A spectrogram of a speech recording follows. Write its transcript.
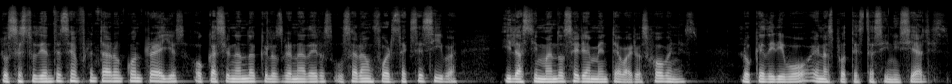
los estudiantes se enfrentaron contra ellos, ocasionando que los granaderos usaran fuerza excesiva y lastimando seriamente a varios jóvenes, lo que derivó en las protestas iniciales.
